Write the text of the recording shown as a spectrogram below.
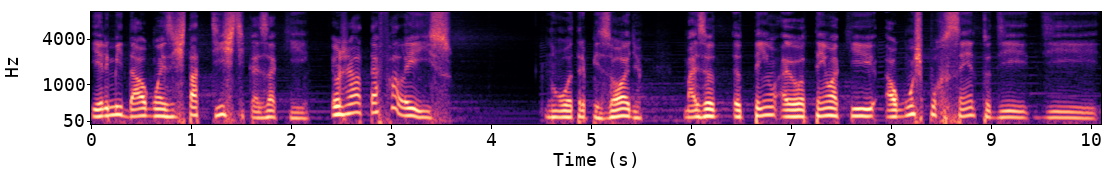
e ele me dá algumas estatísticas aqui. Eu já até falei isso no outro episódio, mas eu, eu, tenho, eu tenho aqui alguns por cento de, de,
